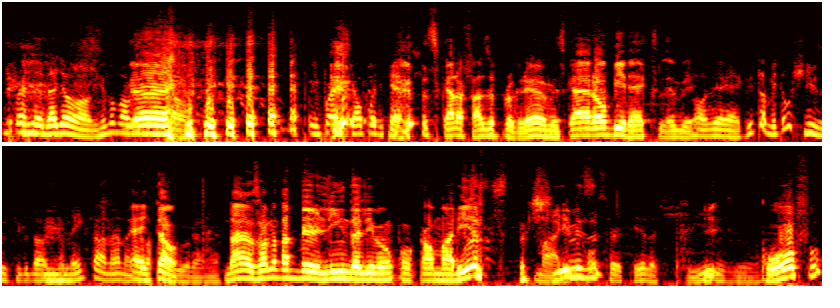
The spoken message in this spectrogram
Imparcialidade é o nome. Rindo bagulho É. imparcial. Imparcial Podcast. Os caras fazem o programa, esse cara era o Birex, lembrei. Ó, Virex. E também tem o Chimes, o filho da também, que tá, né? É, então, figura, né? Na zona da Berlinda ali, vamos colocar o Marinos, o Marido, com Chimes, certeza. Chimes, o Cofo.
